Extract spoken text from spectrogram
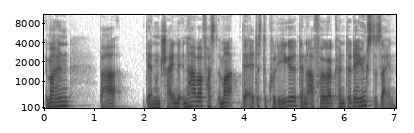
Immerhin war der nun scheidende Inhaber fast immer der älteste Kollege, der Nachfolger könnte der jüngste sein.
